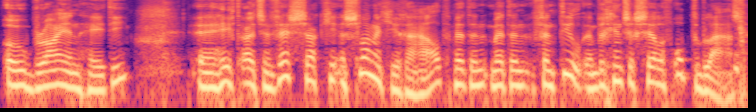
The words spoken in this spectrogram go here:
O'Brien heet hij, uh, heeft uit zijn vestzakje een slangetje gehaald met een, met een ventiel en begint zichzelf op te blazen.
